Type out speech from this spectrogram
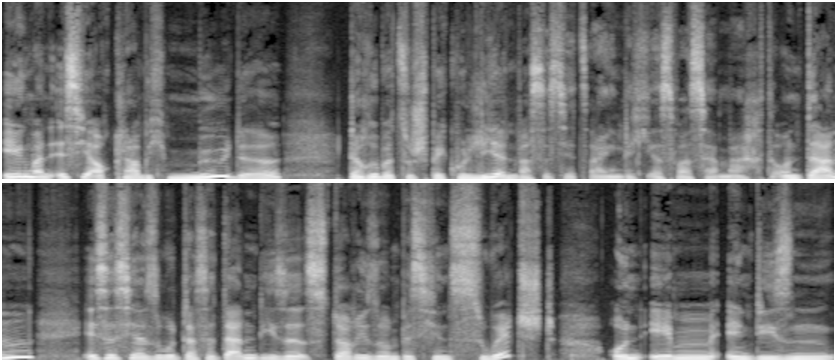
Irgendwann ist sie auch, glaube ich, müde, darüber zu spekulieren, was es jetzt eigentlich ist, was er macht. Und dann ist es ja so, dass er dann diese Story so ein bisschen switcht und eben in diesen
